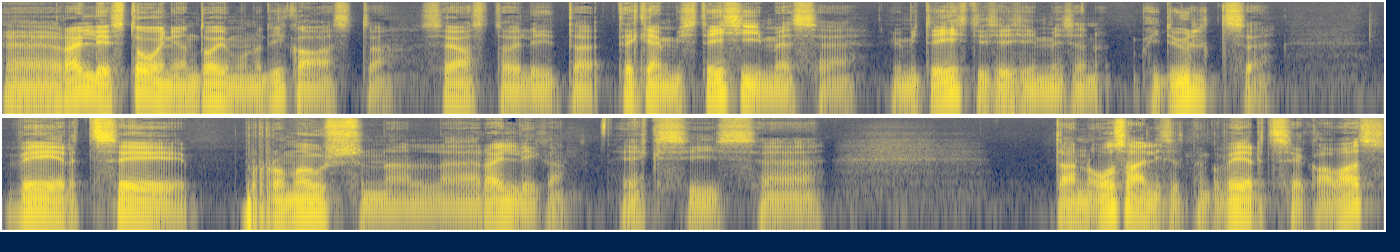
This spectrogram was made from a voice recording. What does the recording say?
Rally Estonia on toimunud iga aasta, see aasta oli ta tegemist esimese, mitte Eestis esimesena, vaid üldse, WRC promotional ralliga, ehk siis ta on osaliselt nagu WRC kavas,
